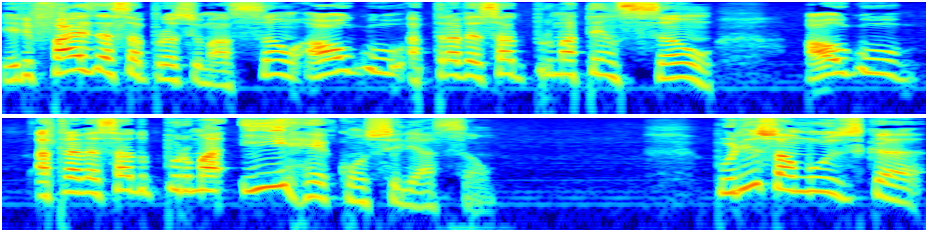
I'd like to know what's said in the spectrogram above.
ele faz dessa aproximação algo atravessado por uma tensão, algo atravessado por uma irreconciliação. Por isso a música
